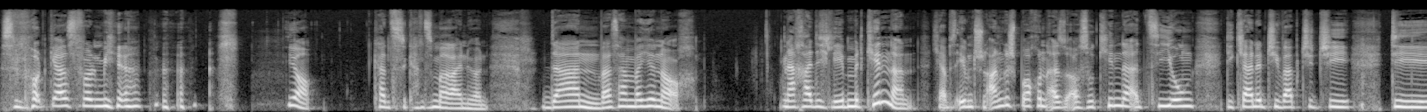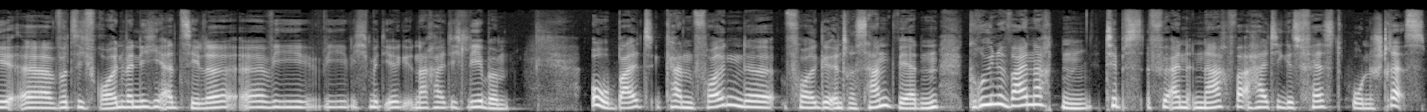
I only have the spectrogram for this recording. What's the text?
Das ist ein Podcast von mir. ja, kannst, du- kannst du mal reinhören. Dann, was haben wir hier noch? Nachhaltig leben mit Kindern. Ich habe es eben schon angesprochen, also auch so Kindererziehung. Die kleine Chivapchichi, die äh, wird sich freuen, wenn ich ihr erzähle, äh, wie, wie ich mit ihr nachhaltig lebe. Oh, bald kann folgende Folge interessant werden. Grüne Weihnachten. Tipps für ein nachhaltiges Fest ohne Stress.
